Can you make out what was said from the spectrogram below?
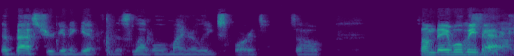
the best you're going to get for this level of minor league sports. So someday we'll be back.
